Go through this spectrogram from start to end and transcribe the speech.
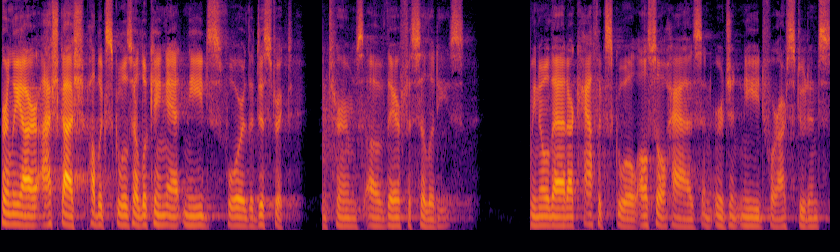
Currently, our Oshkosh public schools are looking at needs for the district in terms of their facilities. We know that our Catholic school also has an urgent need for our students,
